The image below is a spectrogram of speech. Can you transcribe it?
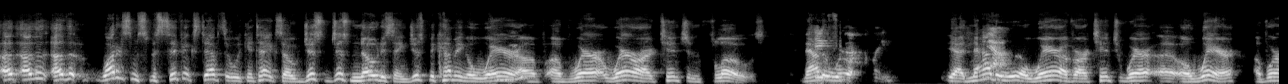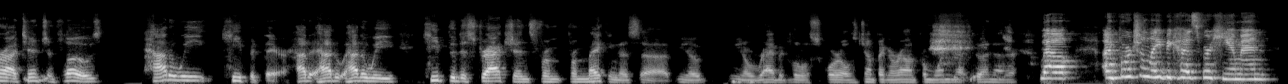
other other what are some specific steps that we can take? So just just noticing, just becoming aware mm-hmm. of of where where our attention flows. Now exactly. that we're yeah, now yeah. that we're aware of our attention, where uh, aware of where our attention mm-hmm. flows, how do we keep it there? How do how do how do we keep the distractions from from making us uh, you know you know rabid little squirrels jumping around from one nut to another? Well, unfortunately, because we're human,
